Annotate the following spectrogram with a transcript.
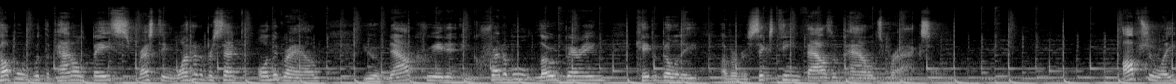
Coupled with the panel base resting 100% on the ground, you have now created incredible load bearing capability of over 16,000 pounds per axle. Optionally,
